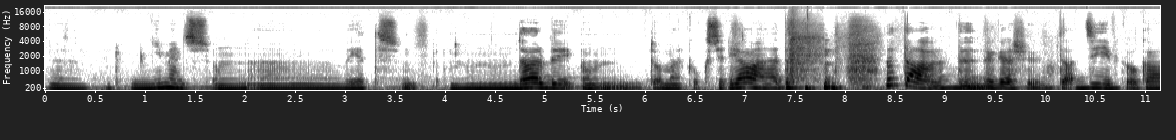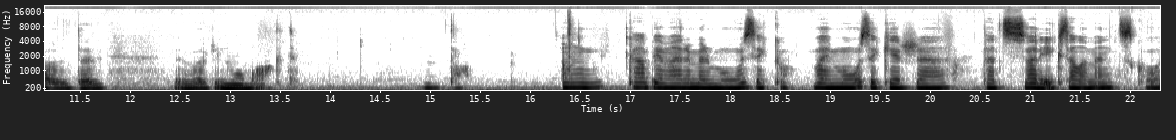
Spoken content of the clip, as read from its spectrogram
ir ģimenes un lietas un, un darbi, un tomēr kaut kas ir jāēd. nu, tā vienkārši tā dzīve kaut kā tevi var nomākt. Tā. Un kā piemēram ar mūziku? Vai mūzika ir uh, tāds svarīgs elements, ko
